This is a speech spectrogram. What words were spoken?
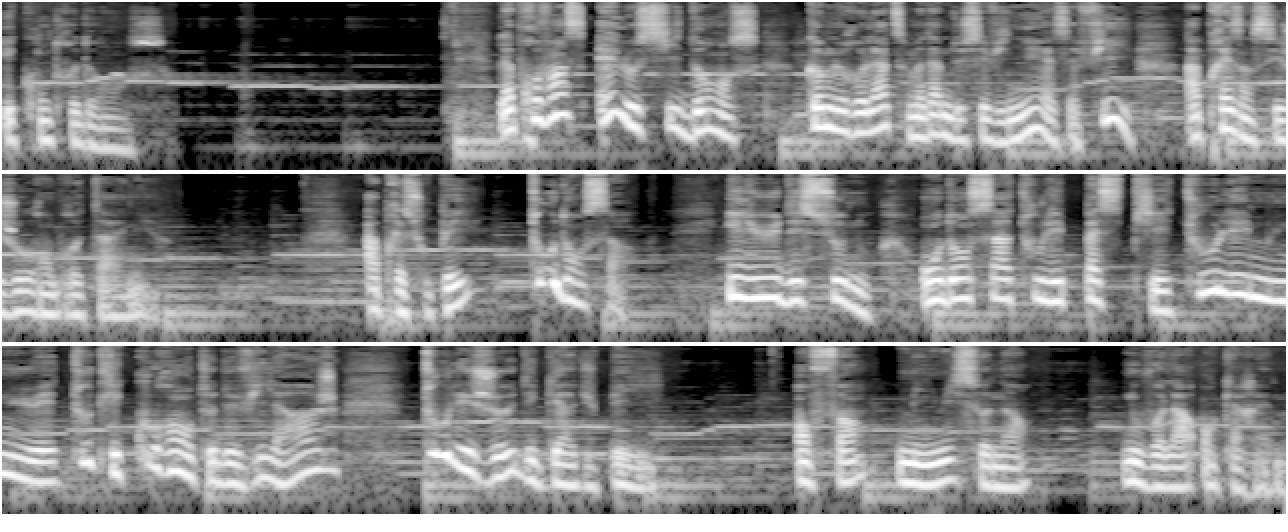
et contredanses. La province, elle aussi, danse, comme le relate Madame de Sévigné à sa fille après un séjour en Bretagne. Après souper, tout dansa. Il y eut des sonnous, on dansa tous les passe-pieds, tous les munuets, toutes les courantes de village, tous les jeux des gars du pays. Enfin, minuit sonna, nous voilà en carême.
